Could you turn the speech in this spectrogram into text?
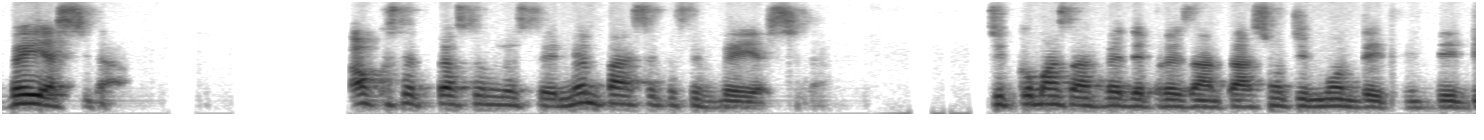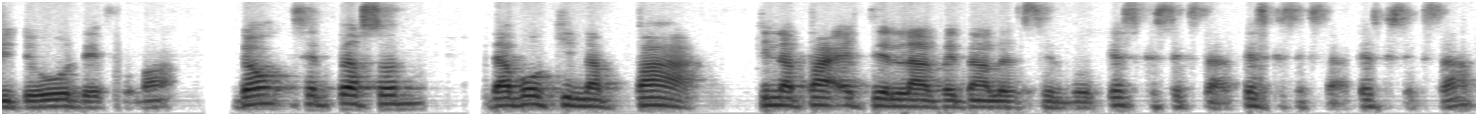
Beyasida, alors que cette personne ne sait même pas ce que c'est VIH. Tu commences à faire des présentations, tu montres des, vidéos, des formats. Donc, cette personne, d'abord, qui n'a pas, qui n'a pas été lavée dans le cerveau, qu'est-ce que c'est que ça? Qu'est-ce que c'est que ça? Qu'est-ce que c'est que ça?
